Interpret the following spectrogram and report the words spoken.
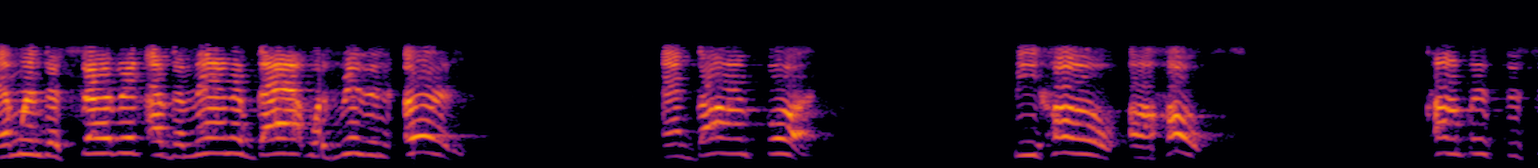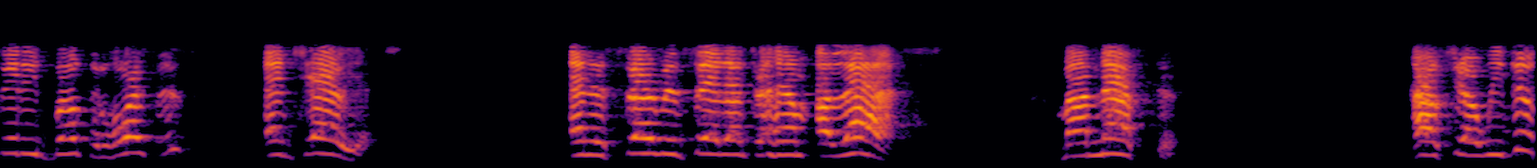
And when the servant of the man of God was risen early and gone forth, behold, a host compassed the city both with horses and chariots. And the servant said unto him, Alas, my master, how shall we do?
